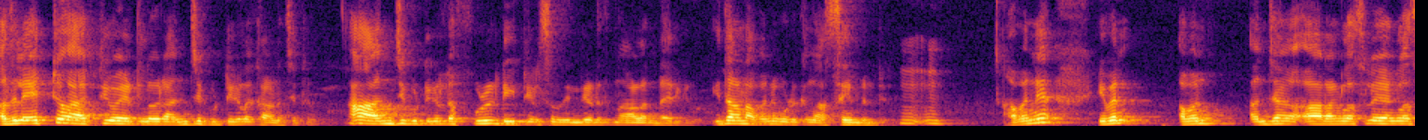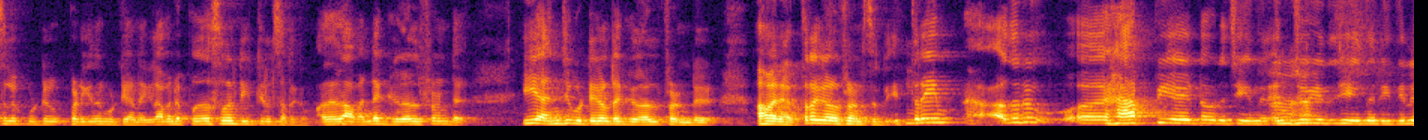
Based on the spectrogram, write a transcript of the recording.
അതിൽ ഏറ്റവും ആക്റ്റീവ് ആയിട്ടുള്ള ഒരു അഞ്ച് കുട്ടികളെ കാണിച്ചിട്ട് ആ അഞ്ച് കുട്ടികളുടെ ഫുൾ ഡീറ്റെയിൽസ് നിന്റെ അടുത്ത് നാളെ ഉണ്ടായിരിക്കും ഇതാണ് അവന് കൊടുക്കുന്ന ഉം. അവന് ഇവൻ അവൻ അഞ്ചാം ആറാം ക്ലാസ്സിലോ ഏഴാം ക്ലാസ്സിലോ കുട്ടി പഠിക്കുന്ന കുട്ടിയാണെങ്കിൽ അവന്റെ പേഴ്സണൽ ഡീറ്റെയിൽസ് അടക്കം. അതായത് അവന്റെ ഗേൾ ഫ്രണ്ട് ഈ അഞ്ച് കുട്ടികളുടെ ഗേൾ ഫ്രണ്ട് അവൻ എത്ര ഗേൾ ഫ്രണ്ട്സ് ഉണ്ട് ഇത്രയും അതൊരു ഹാപ്പി ആയിട്ട് അവർ ചെയ്യുന്ന എൻജോയ് ചെയ്ത് ചെയ്യുന്ന രീതിയിൽ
